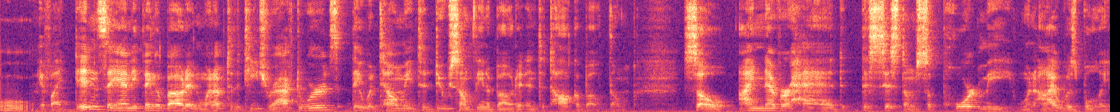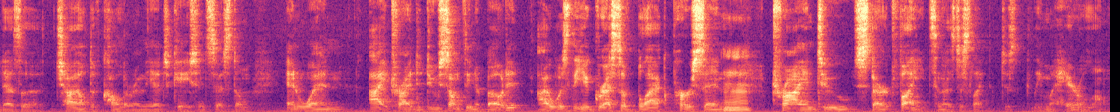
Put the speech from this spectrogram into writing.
Ooh. If I didn't say anything about it and went up to the teacher afterwards, they would tell me to do something about it and to talk about them. So I never had the system support me when I was bullied as a child of color in the education system. And when I tried to do something about it, I was the aggressive black person mm-hmm. trying to start fights. And I was just like, just leave my hair alone.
